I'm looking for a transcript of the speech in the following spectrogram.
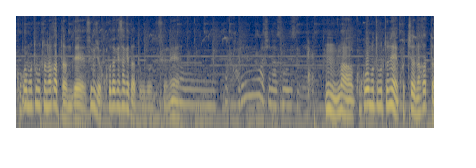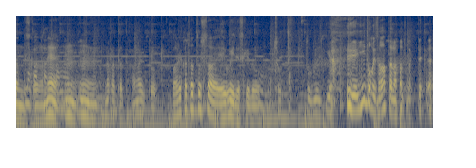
ここはもともとなかったんでそういう意味じゃここだけ避けたってことなんですようねん枯れはしなそうですねうんまあここはもともとねこっちはなかったんですからね。なかったうんうん。なかったって考えると割れ方としてはえぐいですけど、ちょっといやいやいいとこに下がったなとか言って。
